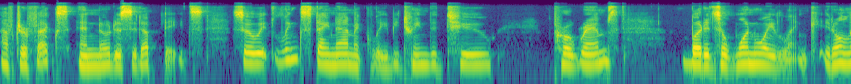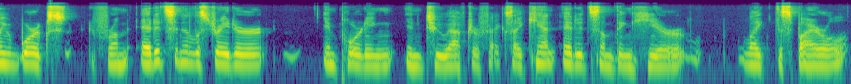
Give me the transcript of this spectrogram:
After Effects and notice it updates. So it links dynamically between the two programs, but it's a one-way link. It only works from edits in Illustrator importing into After Effects. I can't edit something here like the spiral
